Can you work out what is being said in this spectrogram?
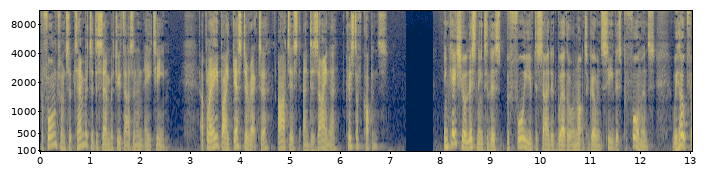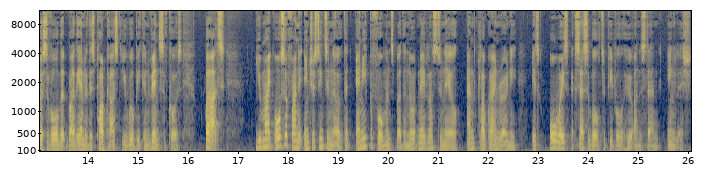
performed from September to December 2018. A play by guest director, artist, and designer Christophe Coppens. In case you're listening to this before you've decided whether or not to go and see this performance, we hope, first of all, that by the end of this podcast you will be convinced, of course. But you might also find it interesting to know that any performance by the Noord-Nederlands Toneel and Club Guy and Roni is always accessible to people who understand English.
